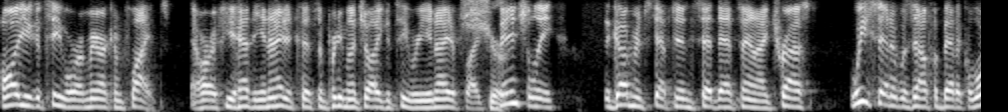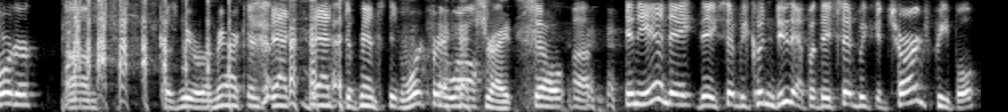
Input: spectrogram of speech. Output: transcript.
all you could see were American flights. Or if you had the United system, pretty much all you could see were United flights. Sure. Eventually, the government stepped in and said that's antitrust. We said it was alphabetical order because um, we were Americans. That that defense didn't work very well. That's right. So uh, in the end, they they said we couldn't do that, but they said we could charge people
